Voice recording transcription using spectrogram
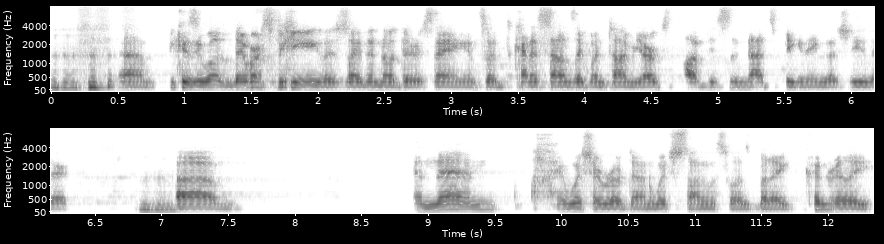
um, because it was they weren't speaking English, so I didn't know what they were saying, and so it kind of sounds like when Thom Yorke's obviously not speaking English either. Mm-hmm. Um, and then I wish I wrote down which song this was, but I couldn't really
